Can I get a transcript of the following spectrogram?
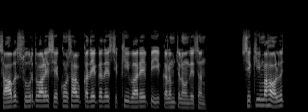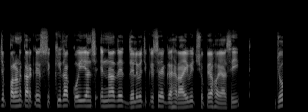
ਸਾਬਤ ਸੂਰਤ ਵਾਲੇ ਸੇਖੋਂ ਸਾਹਿਬ ਕਦੇ-ਕਦੇ ਸਿੱਖੀ ਬਾਰੇ ਵੀ ਕਲਮ ਚਲਾਉਂਦੇ ਸਨ। ਸਿੱਖੀ ਮਾਹੌਲ ਵਿੱਚ ਪਲਣ ਕਰਕੇ ਸਿੱਖੀ ਦਾ ਕੋਈ ਅੰਸ਼ ਇਹਨਾਂ ਦੇ ਦਿਲ ਵਿੱਚ ਕਿਸੇ ਗਹਿਰਾਈ ਵਿੱਚ ਛੁਪਿਆ ਹੋਇਆ ਸੀ, ਜੋ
